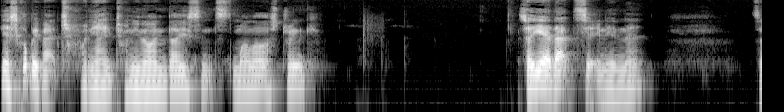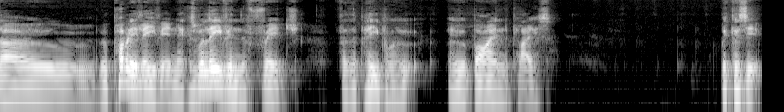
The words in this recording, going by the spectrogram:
yeah, it's got to be about 28, 29 days since my last drink. So yeah, that's sitting in there. So we'll probably leave it in there because we're leaving the fridge for the people who, who are buying the place because it,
